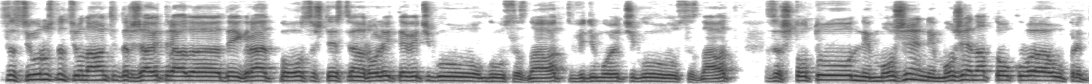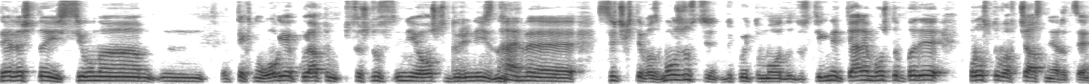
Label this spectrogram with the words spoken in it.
Със сигурност националните държави трябва да, да играят по-съществена роля и те вече го, го осъзнават. Видимо е, че го осъзнават. Защото не може, не може една толкова определяща и силна технология, която всъщност ние още дори не знаеме всичките възможности, до които могат да достигне. Тя не може да бъде просто в частни ръце.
